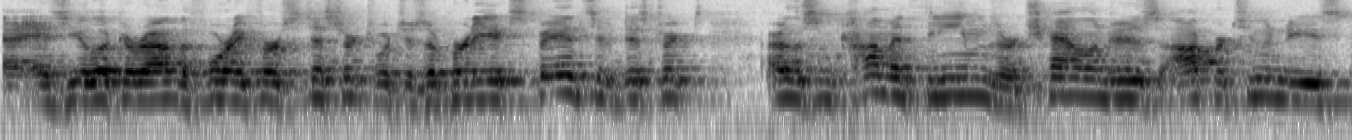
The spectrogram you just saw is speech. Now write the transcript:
As you look around the 41st district, which is a pretty expansive district, are there some common themes or challenges, opportunities,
